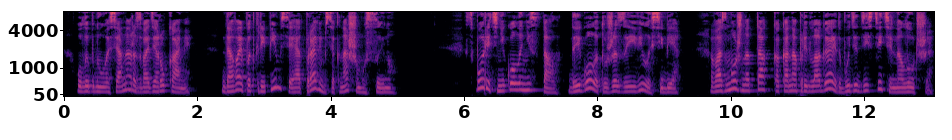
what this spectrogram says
— улыбнулась она, разводя руками. «Давай подкрепимся и отправимся к нашему сыну». Спорить Никола не стал, да и голод уже заявил о себе. Возможно, так, как она предлагает, будет действительно лучше.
